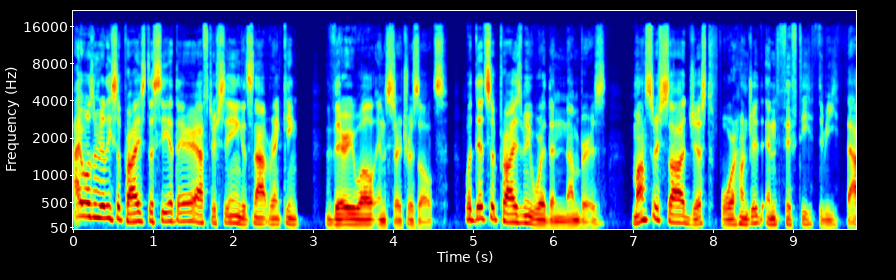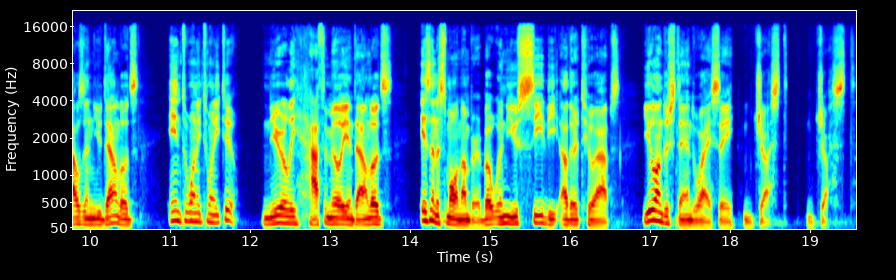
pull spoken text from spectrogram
I wasn't really surprised to see it there after seeing it's not ranking very well in search results. What did surprise me were the numbers. Monster saw just 453,000 new downloads in 2022. Nearly half a million downloads isn't a small number, but when you see the other two apps, you'll understand why I say just, just.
